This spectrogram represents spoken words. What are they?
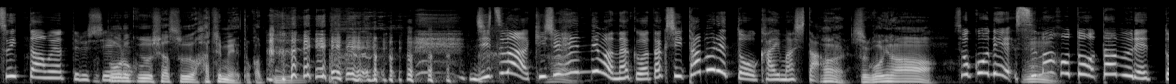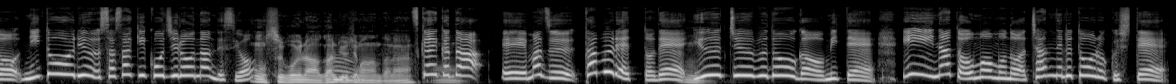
ツイッターもやってるし。登録者数8名とかっていう 実は機種変ではなく、私、タブレットを買いました。はいすごいなそこで、スマホとタブレット、二刀流、佐々木小次郎なんですよ。うんすごいな巌流島なんだね、使い方、えーまずタブレットで YouTube 動画を見て、いいなと思うものはチャンネル登録して、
